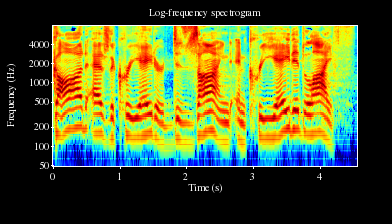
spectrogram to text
God as the creator designed and created life.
